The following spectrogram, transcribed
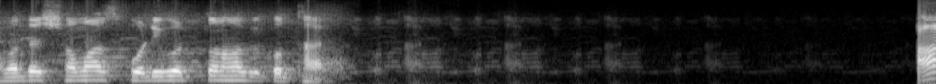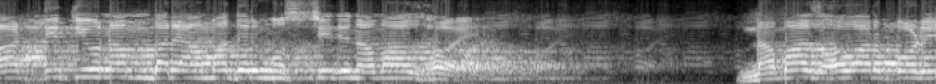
আমাদের সমাজ পরিবর্তন হবে কোথায়? আর দ্বিতীয় নাম্বারে আমাদের মসজিদে নামাজ হয়। নামাজ হওয়ার পরে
